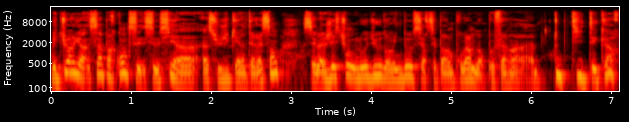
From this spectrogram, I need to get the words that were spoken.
Mais tu vois, regarde, ça par contre, c'est aussi un, un sujet qui est intéressant. C'est la gestion de l'audio dans Windows. Certes, c'est pas un programme, mais on peut faire un, un tout petit écart.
